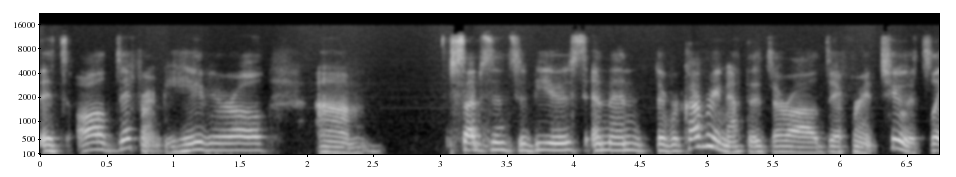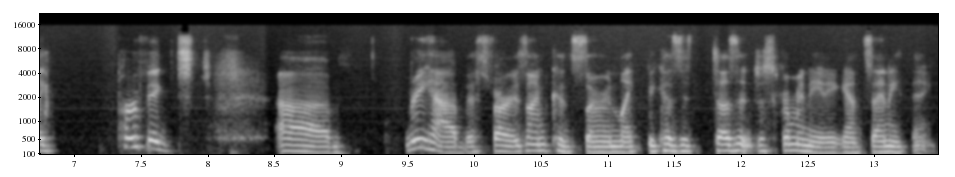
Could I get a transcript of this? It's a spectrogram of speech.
It's all different behavioral, um, substance abuse, and then the recovery methods are all different too. It's like perfect uh, rehab as far as I'm concerned, like because it doesn't discriminate against anything.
